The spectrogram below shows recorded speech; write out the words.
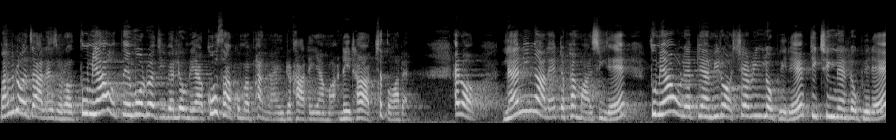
ဘာဖြစ်လို့ကြာလဲဆိုတော့သူများကိုသင်ဖို့အတွက်ကြီးပဲလုပ်နေတာကိုယ်စာကိုမဖတ်နိုင်ဘူးတခါတရံမှာအနေထားဖြစ်သွားတယ် အဲ့တော့ learning ကလည်းတစ်ဖက်မှာရှိတယ်သူများကိုလည်းပြန်ပြီးတော့ sharing လုပ်ပေးတယ် teaching နဲ့လုပ်ပေးတယ်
